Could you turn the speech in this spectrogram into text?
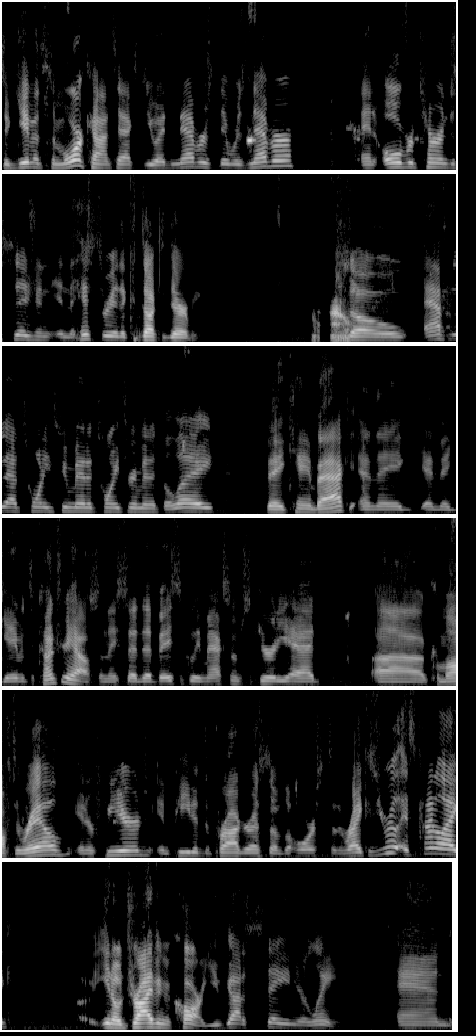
to give it some more context, you had never there was never an overturned decision in the history of the Kentucky Derby. Wow. So after that 22 minute, 23 minute delay, they came back and they and they gave it to Country House and they said that basically maximum security had uh, come off the rail, interfered, impeded the progress of the horse to the right because you really it's kind of like uh, you know driving a car. You've got to stay in your lane, and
